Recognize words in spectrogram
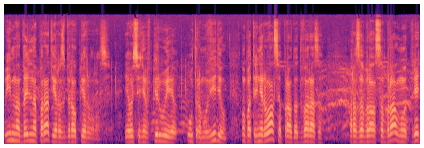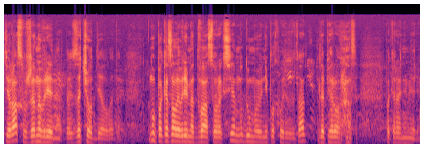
Именно доильный аппарат я разбирал первый раз. Я его сегодня впервые утром увидел. Ну, потренировался, правда, два раза разобрался, брал, но третий раз уже на время, то есть зачет делал это. Ну, показал я время 2.47, ну, думаю, неплохой результат для первого раза по крайней мере.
